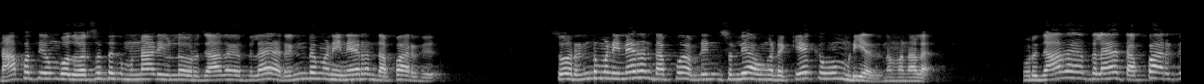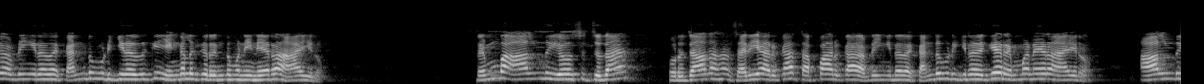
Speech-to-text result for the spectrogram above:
நாற்பத்தி ஒம்பது வருஷத்துக்கு முன்னாடி உள்ள ஒரு ஜாதகத்தில் ரெண்டு மணி நேரம் தப்பாக இருக்குது ஸோ ரெண்டு மணி நேரம் தப்பு அப்படின்னு சொல்லி அவங்ககிட்ட கேட்கவும் முடியாது நம்மனால. ஒரு ஜாதகத்தில் தப்பாக இருக்குது அப்படிங்கிறத கண்டுபிடிக்கிறதுக்கு எங்களுக்கு ரெண்டு மணி நேரம் ஆயிரும். ரொம்ப ஆழ்ந்து யோசிச்சு தான் ஒரு ஜாதகம் சரியாக இருக்கா தப்பாக இருக்கா அப்படிங்கிறத கண்டுபிடிக்கிறதுக்கே ரொம்ப நேரம் ஆயிரும். ஆழ்ந்து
